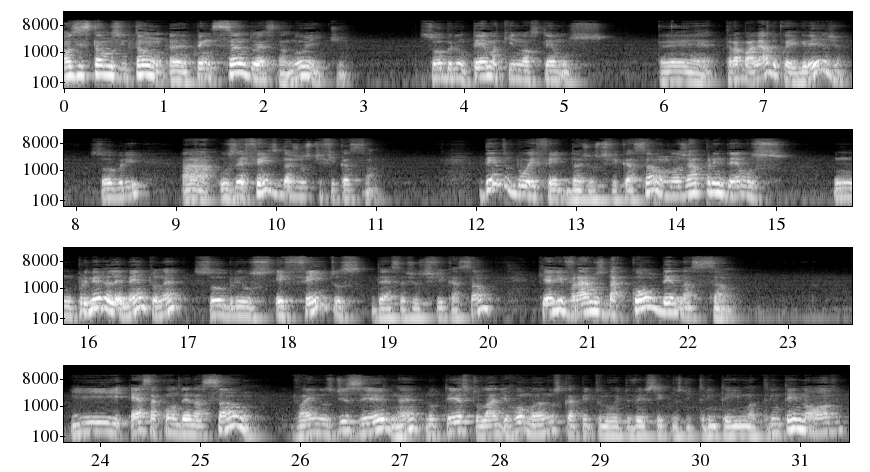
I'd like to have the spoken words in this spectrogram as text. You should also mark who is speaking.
Speaker 1: Nós estamos então é, pensando esta noite sobre um tema que nós temos é, trabalhado com a igreja, sobre a, os efeitos da justificação. Dentro do efeito da justificação, nós já aprendemos um primeiro elemento né, sobre os efeitos dessa justificação, que é livrarmos da condenação. E essa condenação vai nos dizer, né, no texto lá de Romanos, capítulo 8, versículos de 31 a 39,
